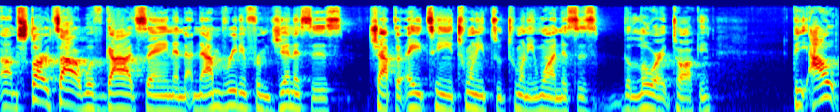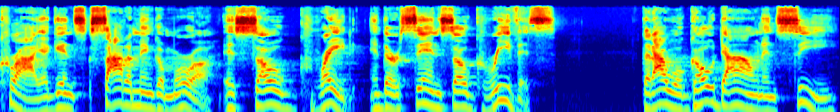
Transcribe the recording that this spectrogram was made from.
um, starts out with God saying, and I'm reading from Genesis chapter 18, 20 to 21. This is the Lord talking. The outcry against Sodom and Gomorrah is so great and their sin so grievous that I will go down and see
